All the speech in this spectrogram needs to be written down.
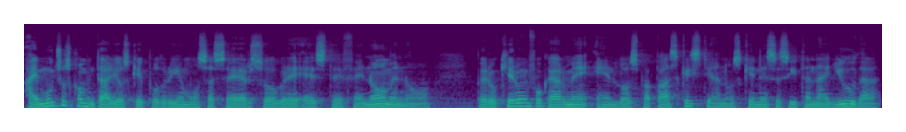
Hay muchos comentarios que podríamos hacer sobre este fenómeno, pero quiero enfocarme en los papás cristianos que necesitan ayuda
